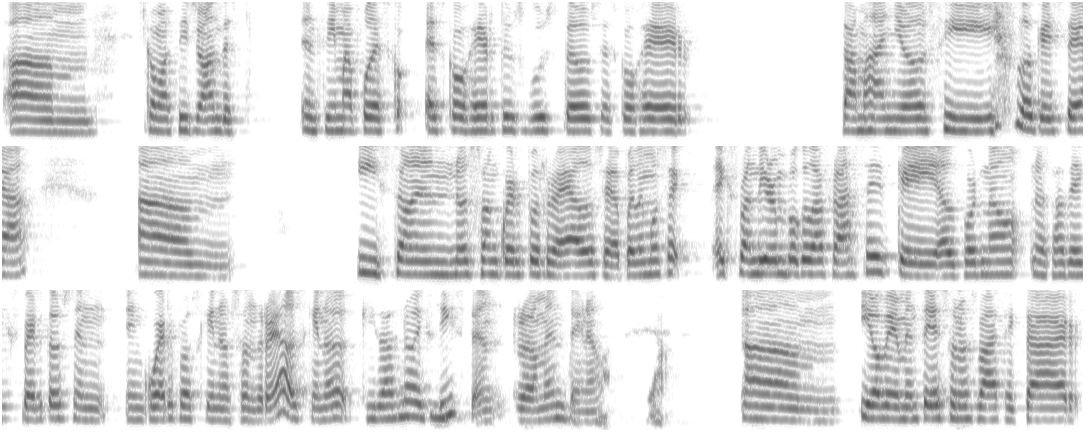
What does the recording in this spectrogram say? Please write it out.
como has dicho antes, encima puedes escoger tus gustos, escoger tamaños y lo que sea. Um, y son, no son cuerpos reales, o sea, podemos e-, expandir un poco la frase que el porno nos hace expertos en, en cuerpos que no son reales, que no, quizás no existen realmente, ¿no? y obviamente eso nos va a afectar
